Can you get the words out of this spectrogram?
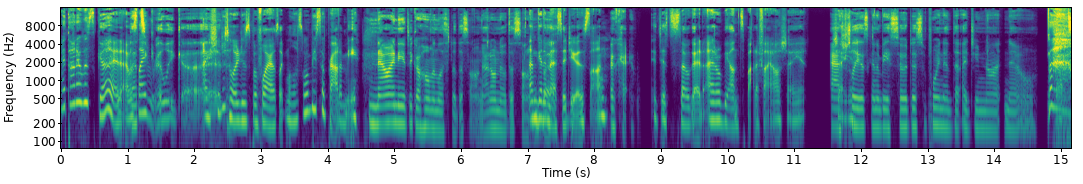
I thought it was good. I was That's like, really good. I should have told you this before. I was like, Melissa will be so proud of me. Now I need to go home and listen to the song. I don't know the song. I'm going to but- message you the song. Okay. It's just so good. It'll be on Spotify. I'll show you. Ashley is going to be so disappointed that I do not know that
